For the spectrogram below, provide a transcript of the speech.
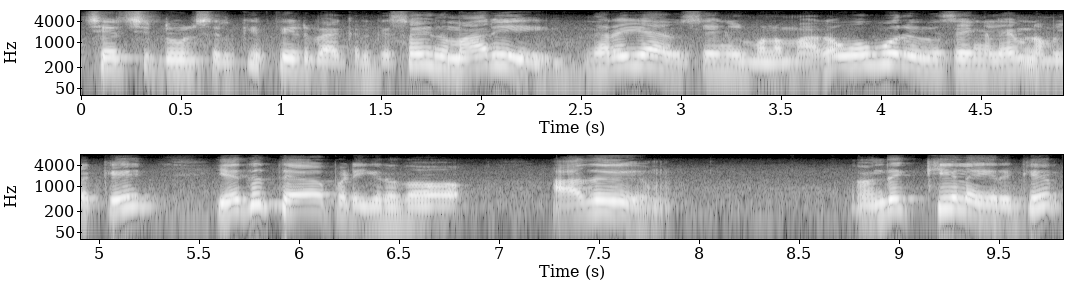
சர்ச் டூல்ஸ் இருக்குது ஃபீட்பேக் இருக்குது ஸோ இது மாதிரி நிறைய விஷயங்கள் மூலமாக ஒவ்வொரு விஷயங்களையும் நம்மளுக்கு எது தேவைப்படுகிறதோ அது வந்து கீழே இருக்குது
